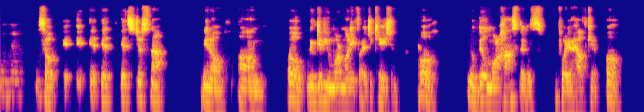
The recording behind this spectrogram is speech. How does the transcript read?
Mm-hmm. So it, it, it, it's just not, you know, um, Oh, we'll give you more money for education. Oh, we'll build more hospitals for your healthcare. Oh,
